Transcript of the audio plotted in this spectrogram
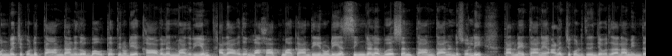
முன் வச்சு கொண்டு தான் தான் ஏதோ பௌத்தத்தினுடைய காவலன் மாதிரியும் அதாவது மகாத்மா காந்தியினுடைய சிங்கள வேர்ஷன் தான் தான் என்று சொல்லி தன்னைத்தானே அழைச்சி கொண்டு திரிஞ்சவர் தானாம் இந்த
